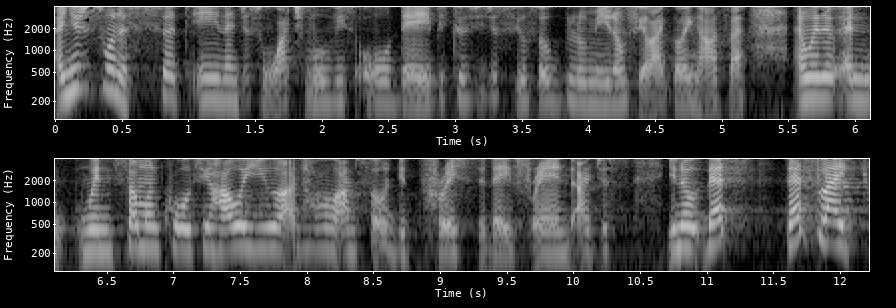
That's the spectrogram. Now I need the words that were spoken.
and you just want to sit in and just watch movies all day because you just feel so gloomy. You don't feel like going outside. And when, and when someone calls you, how are you? Oh, I'm so depressed today, friend. I just, you know, that's, that's like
